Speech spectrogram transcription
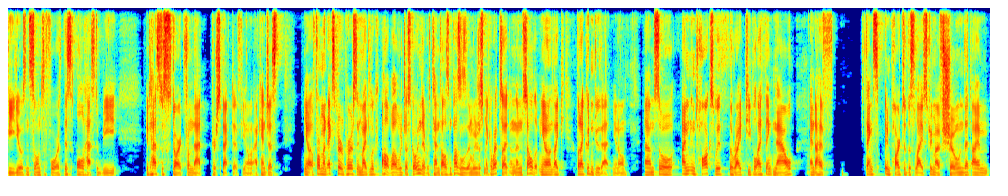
videos and so on and so forth, this all has to be it has to start from that perspective. You know, I can't just, you know, from an expert person, it might look, oh, well, we'll just go in there with 10,000 puzzles and we'll just make a website and then sell them, you know, like, but I couldn't do that, you know. Um, so I'm in talks with the right people, I think, now. And I have, thanks in part to this live stream, I've shown that I'm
